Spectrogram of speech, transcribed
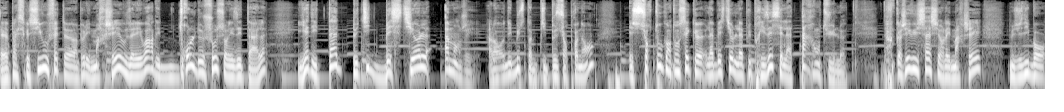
Euh, parce que si vous faites euh, un peu les marchés, vous allez voir des drôles de choses sur les étals. Il y a des tas de petites bestioles à manger. Alors au début, c'est un petit peu surprenant. Et surtout quand on sait que la bestiole la plus prisée, c'est la tarentule. Quand j'ai vu ça sur les marchés, je me suis dit, bon,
